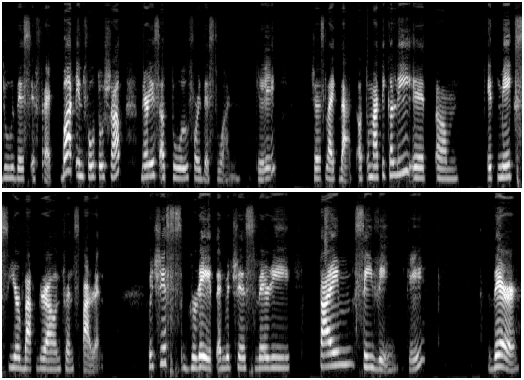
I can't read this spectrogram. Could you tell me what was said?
do this effect. But in Photoshop, there is a tool for this one, okay? just like that. Automatically, it, um, it makes your background transparent, which is great and which is very time saving, okay? There,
